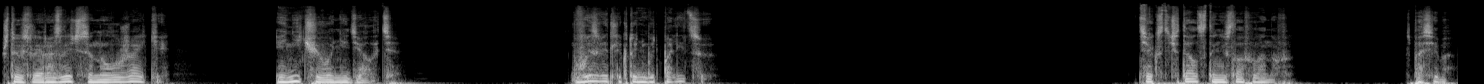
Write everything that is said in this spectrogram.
Что если различься на лужайке и ничего не делать? Вызовет ли кто-нибудь полицию? Текст читал Станислав Иванов. Спасибо.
